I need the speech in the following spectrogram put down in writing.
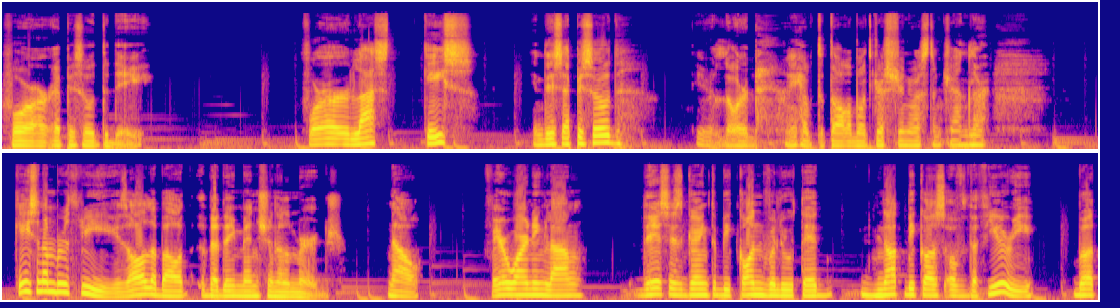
for our episode today. For our last case in this episode, dear Lord, I have to talk about Christian Weston Chandler. Case number three is all about the dimensional merge. Now, fair warning lang, this is going to be convoluted not because of the theory, but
